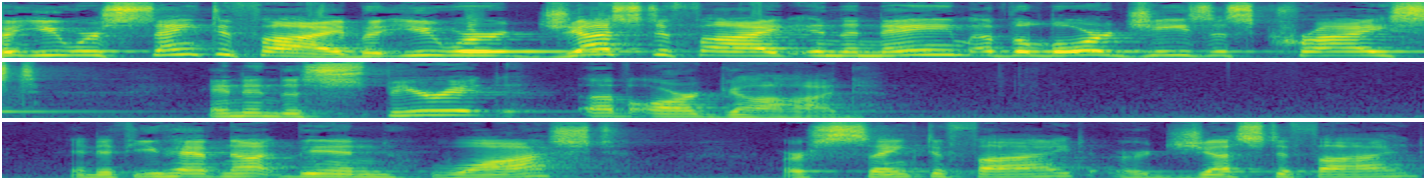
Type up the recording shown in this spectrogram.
but you were sanctified, but you were justified in the name of the Lord Jesus Christ and in the Spirit of our God. And if you have not been washed or sanctified or justified,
